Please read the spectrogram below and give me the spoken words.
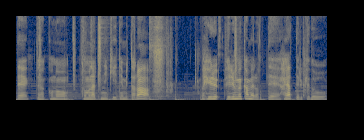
でじゃあこの友達に聞いてみたらやっぱフィルフィルムカメラって流行ってるけど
